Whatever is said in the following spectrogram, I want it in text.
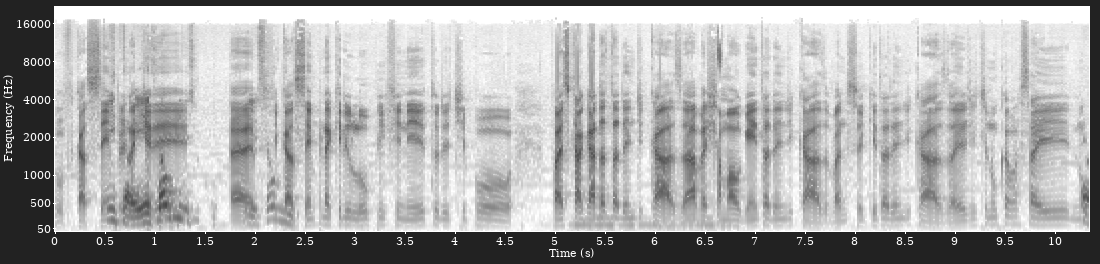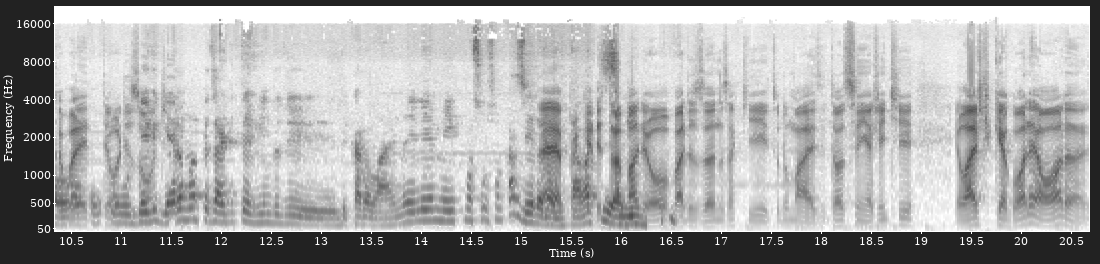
Tipo, ficar sempre Então, naquele. esse é o risco. É, Esse é o ficar sempre naquele loop infinito de tipo, faz cagada, tá dentro de casa. Ah, vai chamar alguém, tá dentro de casa. Vai não sei o que, tá dentro de casa. Aí a gente nunca vai sair, nunca É, vai o, ter o horizonte. David Guerrero, apesar de ter vindo de, de Carolina, ele é meio que uma solução caseira, né? É, Ele tava porque ele né? trabalhou vários anos aqui e tudo mais. Então, assim, a gente. Eu acho que agora é hora,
